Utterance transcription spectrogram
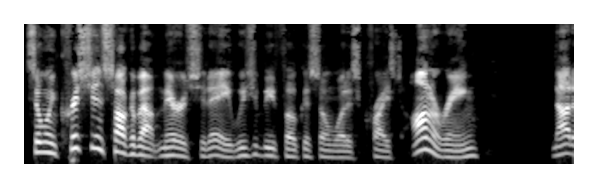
So when Christians talk about marriage today, we should be focused on what is Christ honoring, not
